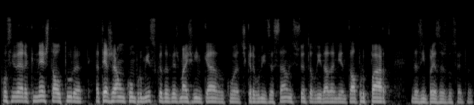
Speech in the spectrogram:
Considera que nesta altura até já há um compromisso cada vez mais vincado com a descarbonização e sustentabilidade ambiental por parte das empresas do setor?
